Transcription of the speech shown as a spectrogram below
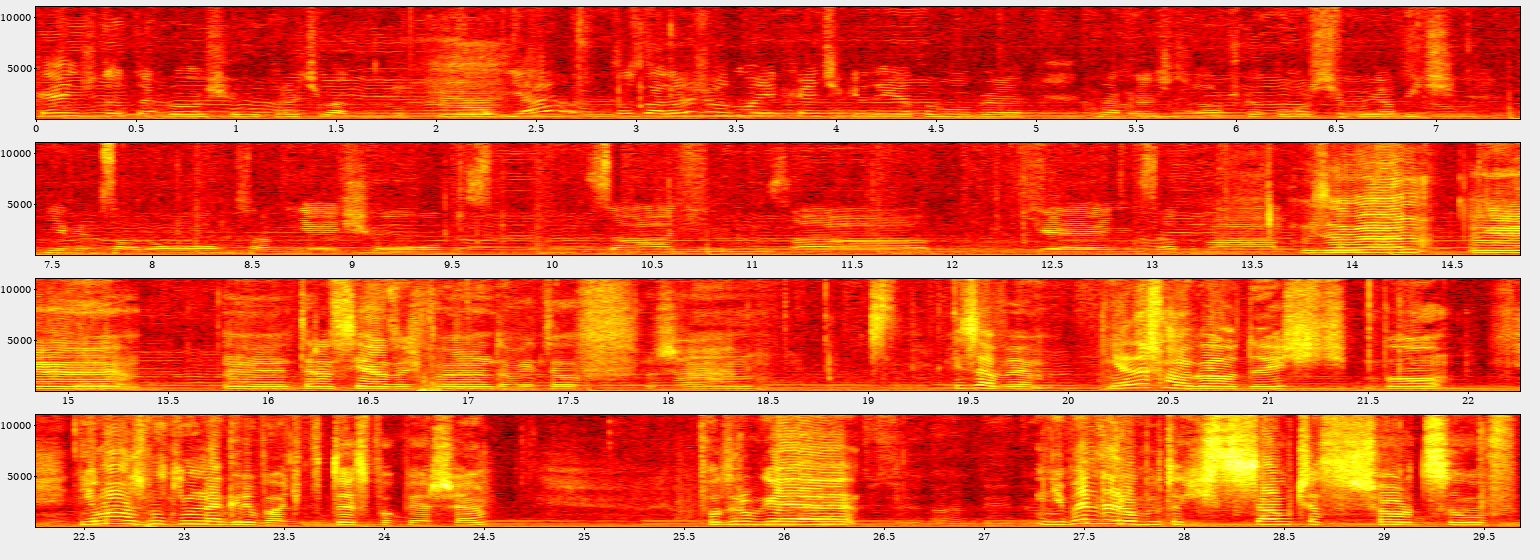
chęć do tego się utraciła długo. No. Ja, to zależy od mojej chęci, kiedy ja to mogę nagrać, że na przykład to może się pojawić, nie wiem, za rok, za miesiąc, za, nie wiem, za dzień, za dwa, Widzowie, e, e, teraz ja coś powiem do widzów, że... Widzowie, ja też mogę odejść, bo nie mam z nikim nagrywać, to jest po pierwsze. Po drugie, nie będę robił takich cały czas shortsów,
